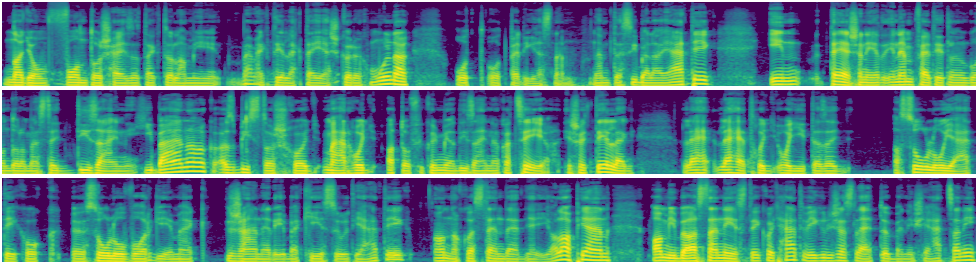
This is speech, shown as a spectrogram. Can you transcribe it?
nagyon fontos helyzetektől, amiben meg tényleg teljes körök múlnak, ott, ott pedig ezt nem, nem teszi bele a játék, én teljesen ér, én nem feltétlenül gondolom ezt egy design hibának, az biztos, hogy már hogy attól függ, hogy mi a designnak a célja. És hogy tényleg le, lehet, hogy, hogy itt ez egy a szólójátékok, szóló wargémek zsánerébe készült játék, annak a standardjai alapján, amiben aztán nézték, hogy hát végül is ezt lehet többen is játszani,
